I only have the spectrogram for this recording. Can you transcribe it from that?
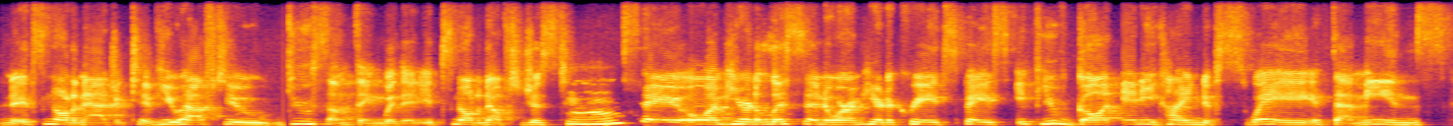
it's not an adjective. You have to do something with it. It's not enough to just mm-hmm. say, "Oh, I'm here to listen" or "I'm here to create space." If you've got any kind of sway, if that means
